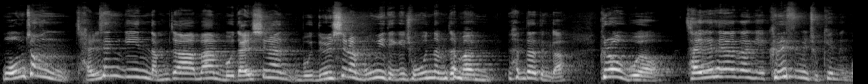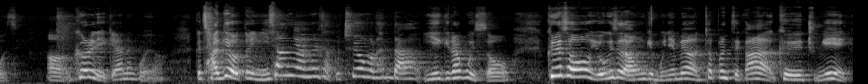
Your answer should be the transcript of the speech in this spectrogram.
뭐 엄청 잘생긴 남자만 뭐 날씬한, 뭐 늘씬한 몸이 되게 좋은 남자만 한다든가. 그럼 뭐야. 자기가 생각하기에 그랬으면 좋겠는 거지. 어, 그걸 얘기하는 거예요. 그러니까 자기 어떤 이상향을 자꾸 투영을 한다. 이 얘기를 하고 있어. 그래서 여기서 나온 게 뭐냐면 첫 번째가 그 중에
